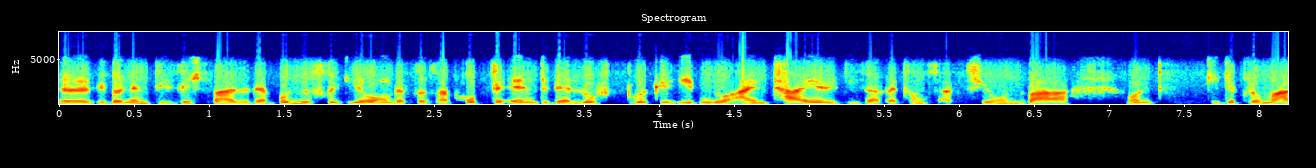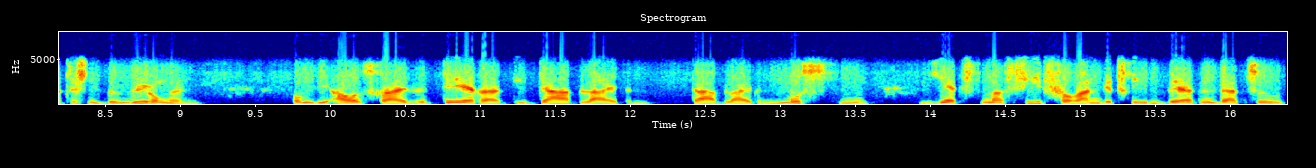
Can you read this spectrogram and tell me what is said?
äh, übernimmt die Sichtweise der Bundesregierung, dass das abrupte Ende der Luftbrücke eben nur ein Teil dieser Rettungsaktion war und die diplomatischen Bemühungen um die Ausreise derer, die da bleiben, da bleiben mussten, jetzt massiv vorangetrieben werden. Dazu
